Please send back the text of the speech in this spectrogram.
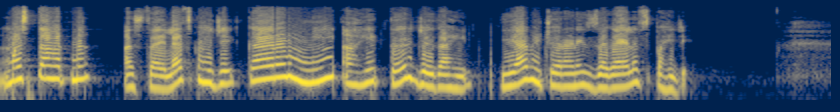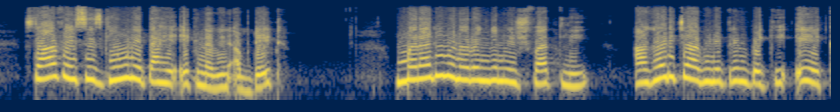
मस्त आहात ना? असायलाच पाहिजे. कारण मी आहे तर जग आहे. या विचाराने जगायलाच पाहिजे. स्टार फेसेस घेऊन येत आहे एक नवीन अपडेट मराठी मनोरंजन विश्वातली आघाडीच्या अभिनेत्रींपैकी एक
